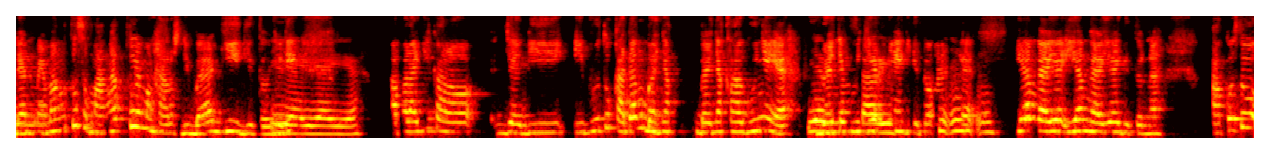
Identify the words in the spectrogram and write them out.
Dan memang tuh semangat tuh emang harus dibagi gitu. Jadi iya, iya, iya. apalagi kalau jadi ibu tuh kadang banyak banyak lagunya ya, ya banyak mikirnya gitu kan. Kayak iya nggak ya, iya nggak ya gitu. Nah aku tuh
